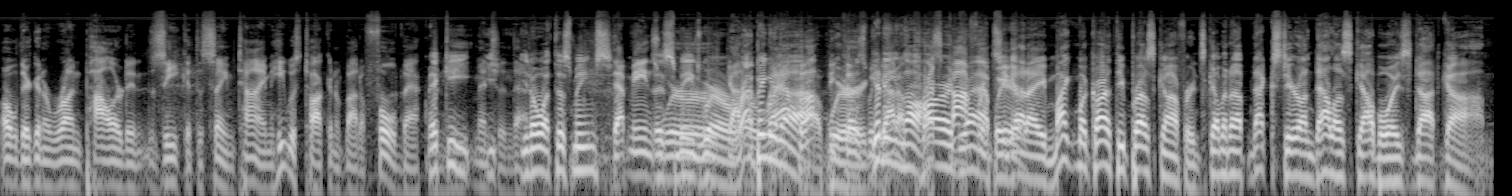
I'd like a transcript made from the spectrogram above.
oh they're going to run Pollard and Zeke at the same time. He was talking about a fullback when he mentioned that. you know what this means? That means this we're means we're gotta wrapping it up. up we're we getting the hard wrap. conference We here. got a Mike McCarthy press conference coming up next here on DallasCowboys.com.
